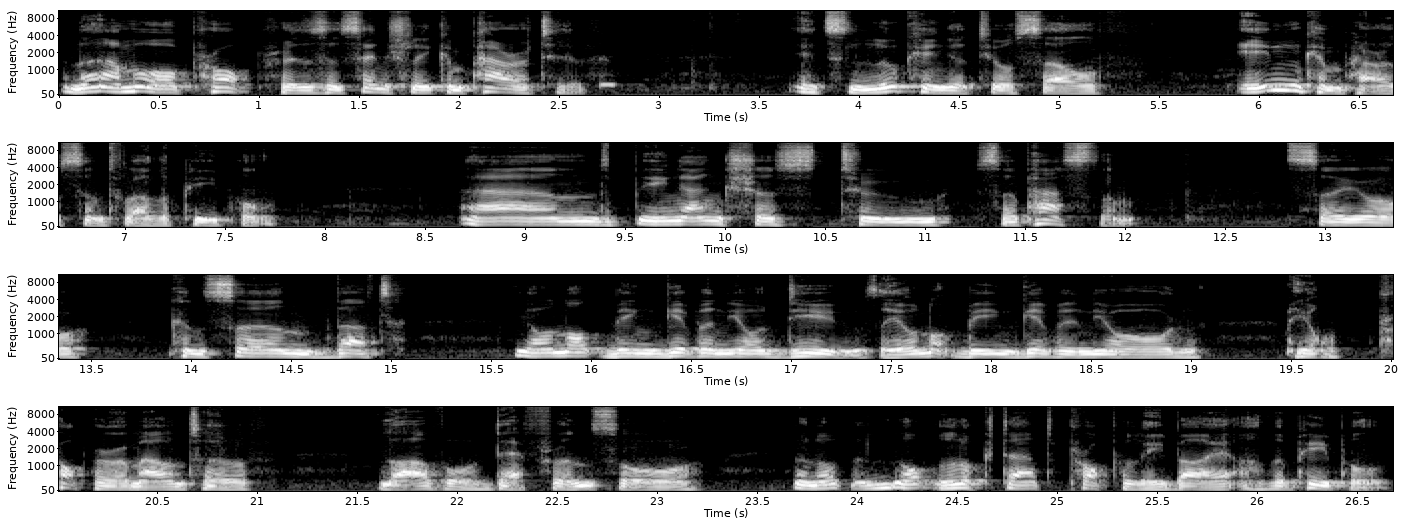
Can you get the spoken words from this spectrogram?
And amour propre is essentially comparative. It's looking at yourself in comparison to other people and being anxious to surpass them. So you're concerned that you're not being given your due, that you're not being given your, your proper amount of love or deference or are not, not looked at properly by other people.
